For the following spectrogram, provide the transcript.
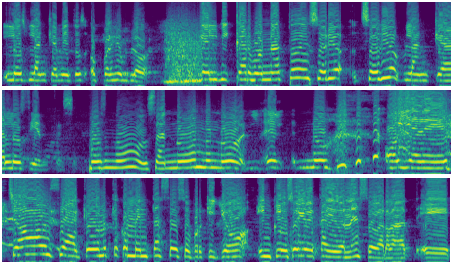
los blanqueamientos, o por ejemplo, que el bicarbonato de sodio, sodio blanquea los dientes. Pues no, o sea, no, no, no, el- no. Oye, de hecho, o sea, qué bueno que comentas eso, porque yo, incluso yo he caído en eso, ¿verdad? Eh,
